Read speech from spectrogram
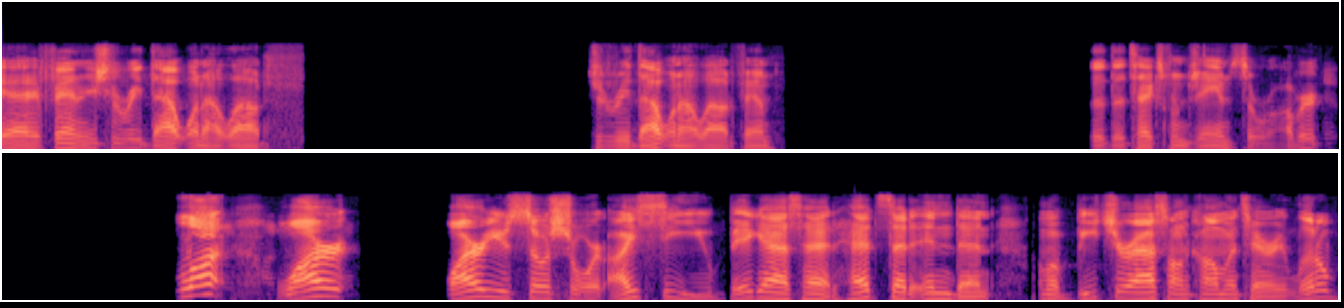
Yeah, hey, fan, you should read that one out loud. Should read that one out loud, fan. The the text from James to Robert. What? Why are why are you so short? I see you, big ass head, headset indent. I'm gonna beat your ass on commentary, little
